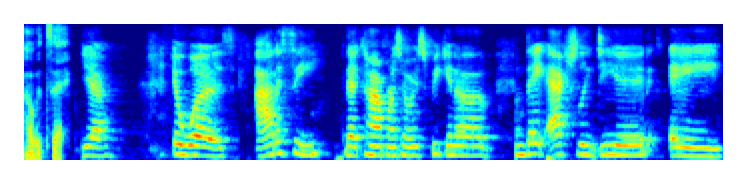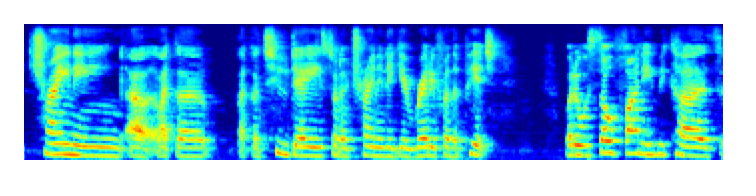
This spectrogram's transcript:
I would say. Yeah. It was Odyssey, that conference we were speaking of. They actually did a training, uh, like a like a two day sort of training to get ready for the pitch. But it was so funny because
